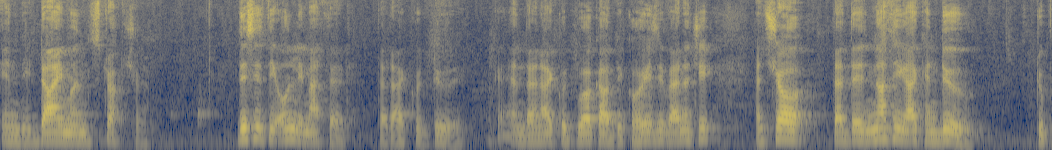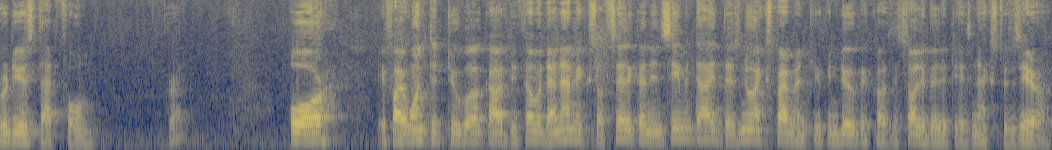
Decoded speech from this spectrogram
in the diamond structure, this is the only method that I could do. Okay? And then I could work out the cohesive energy and show that there's nothing I can do to produce that form. Right? Or if I wanted to work out the thermodynamics of silicon in cementite, there's no experiment you can do because the solubility is next to zero.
